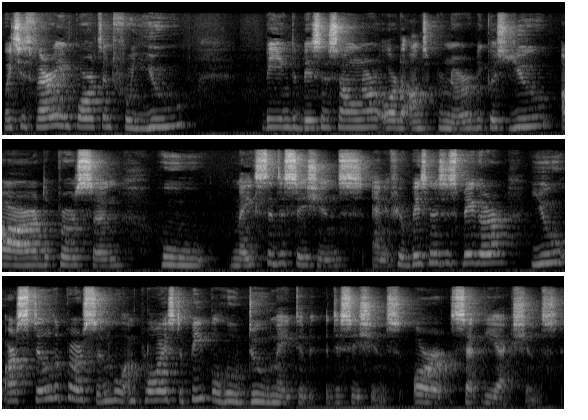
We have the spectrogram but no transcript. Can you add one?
which is very important for you being the business owner or the entrepreneur because you are the person who makes the decisions. And if your business is bigger you are still the person who employs the people who do make the decisions or set the actions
